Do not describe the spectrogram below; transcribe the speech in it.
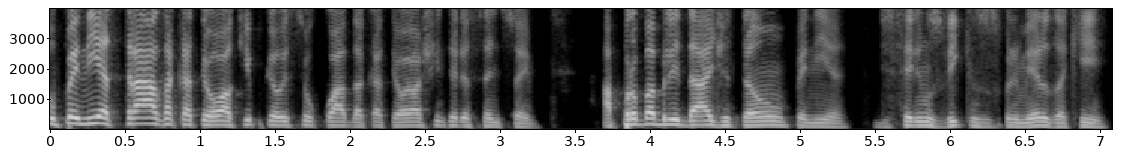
o Peninha traz a KTO aqui, porque esse é o quadro da KTO, eu acho interessante isso aí. A probabilidade, então, Peninha, de serem os vikings os primeiros aqui,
